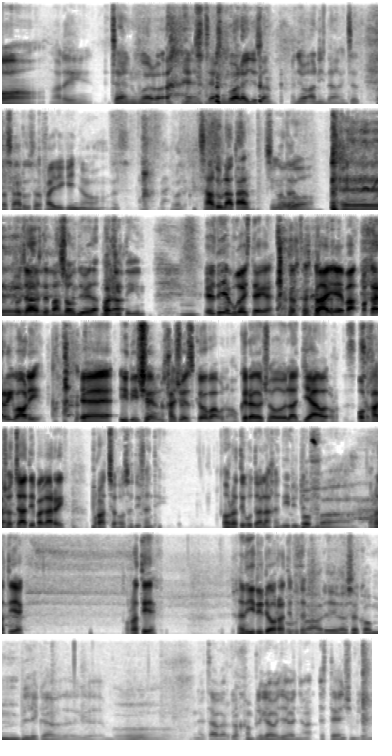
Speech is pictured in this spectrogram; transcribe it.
garei... Txain nungo ara, txain nungo ara esan. Baina, anin da, bintzat. Eta zahartu zer faidikin, o... Ez. Bai, vale. Zahar du latan, zingo go. Eh, Kotza, este paso ondio eta bueno, pakitin. Ez dira bugaizte, eh? bai, eh, ba, bakarrik ba hori. Eh, irixen jaso ezkeo, ba, bueno, aukera gaitxo duela, ja hor jaso txatik bakarrik, porratxo gauza difentik. Horratik gutela jende irire. Bufa. Horratiek. Horratiek. Jende irire horratik Bufa, gutela. hori gauze komplikau. Neta garko komplikau, je, baina ez da gain simplien.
